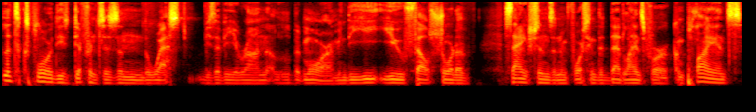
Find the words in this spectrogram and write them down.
Let's explore these differences in the West vis-a-vis Iran a little bit more. I mean, the EU fell short of sanctions and enforcing the deadlines for compliance.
